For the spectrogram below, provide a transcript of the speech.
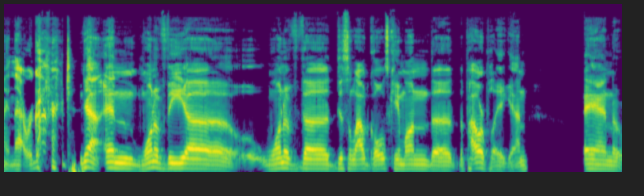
in that regard. Yeah, and one of the uh one of the disallowed goals came on the the power play again. And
